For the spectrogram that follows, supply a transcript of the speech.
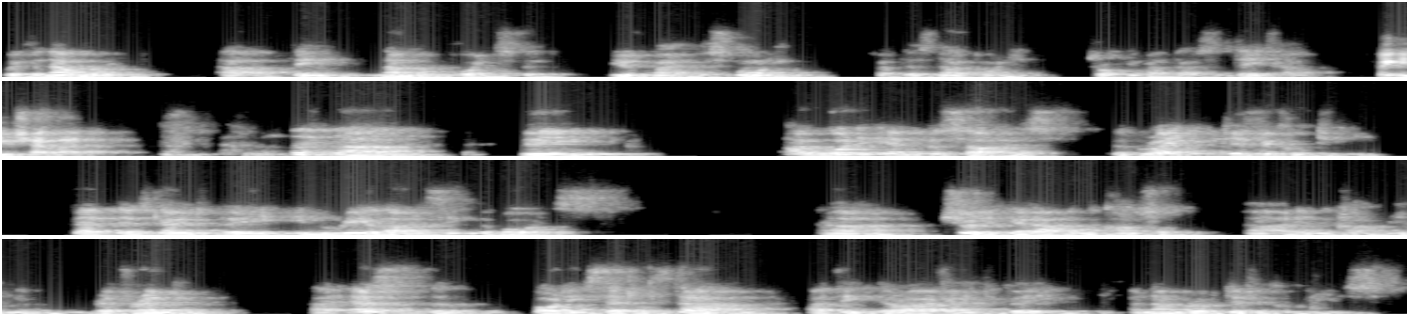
with a number of uh, thing, number of points that you've made this morning, but there's no point in talking about those in detail. We can chat later. um, the, I would emphasise the great difficulty that there's going to be in realising the voice. Uh, should it get up in the consult uh, in, the, in the referendum. Uh, as the body settles down, I think there are going to be a number of difficulties.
